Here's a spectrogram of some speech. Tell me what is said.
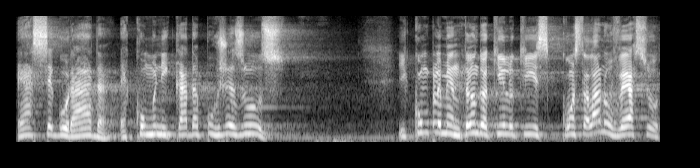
é assegurada, é comunicada por Jesus. E complementando aquilo que consta lá no verso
